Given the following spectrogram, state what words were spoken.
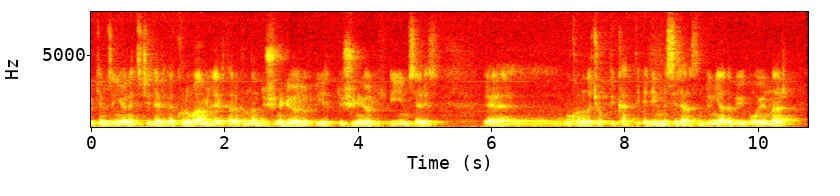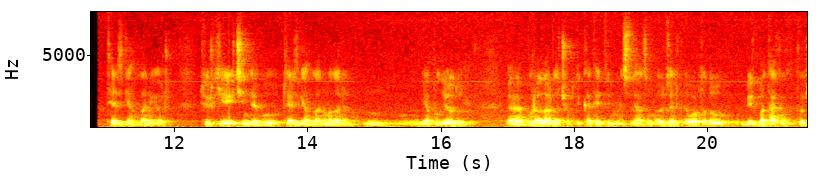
ülkemizin yöneticileri ve kurum amirleri tarafından düşünülüyordur diye düşünüyoruz, iyimseriz. Ee, bu konuda çok dikkatli edilmesi lazım. Dünyada büyük oyunlar tezgahlanıyor. Türkiye için de bu tezgahlanmaların mm, yapılıyordur. Ee, buralarda çok dikkat edilmesi lazım. Özellikle Orta Doğu bir bataklıktır.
